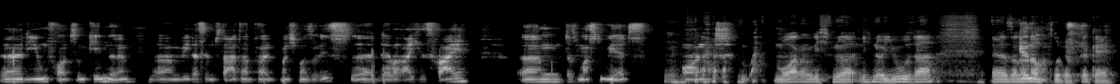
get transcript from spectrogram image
äh, die Jungfrau zum Kinde, äh, wie das im Startup halt manchmal so ist. Äh, der Bereich ist frei, ähm, das machst du jetzt. Und Morgen nicht nur, nicht nur Jura, äh, sondern genau. auch Produkt, okay.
